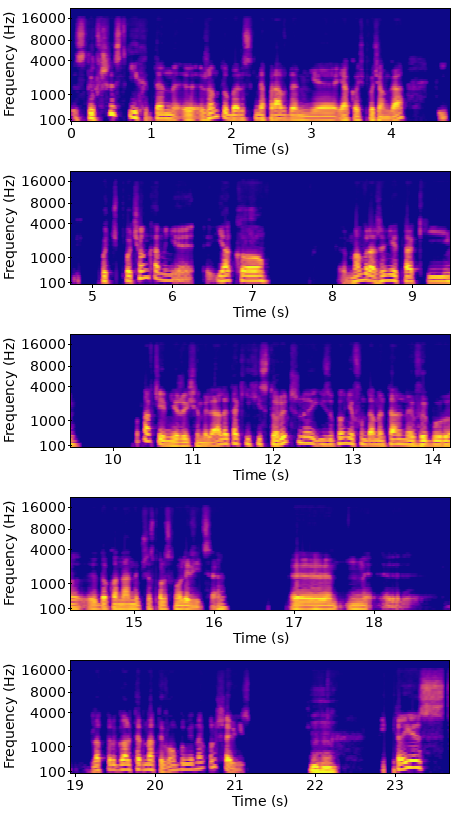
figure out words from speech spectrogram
z tych wszystkich ten y, rząd lubelski naprawdę mnie jakoś pociąga. Poci- pociąga mnie jako, mam wrażenie, taki, poprawcie mnie, jeżeli się mylę, ale taki historyczny i zupełnie fundamentalny wybór y, dokonany przez polską lewicę, y, y, dla którego alternatywą był jednak bolszewizm. Mhm. I to jest,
